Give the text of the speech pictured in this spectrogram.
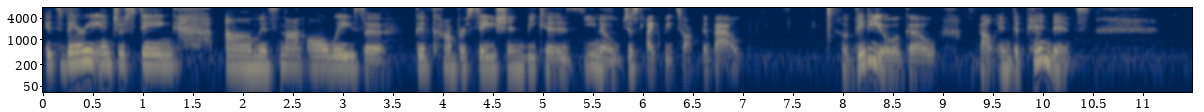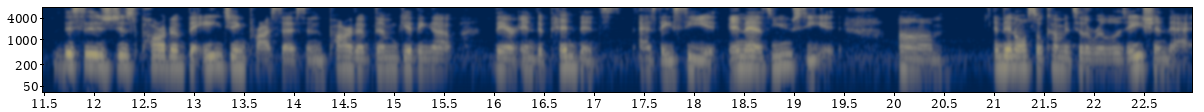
It's very interesting. Um, it's not always a good conversation because, you know, just like we talked about a video ago about independence, this is just part of the aging process and part of them giving up their independence as they see it and as you see it. Um, and then also coming to the realization that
